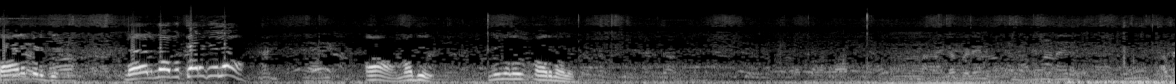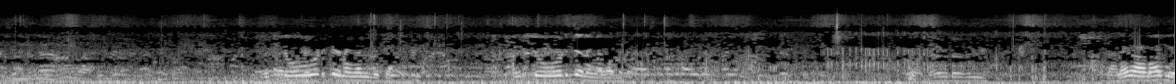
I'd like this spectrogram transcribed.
സാധനം പിടിച്ചു. മേലെന്നാ ബുക്ക് ഇറക്കിയല്ലോ? ആ മതി. നിങ്ങൾ മാറുന്നോളൂ ഒരു ലോഡ് ജനങ്ങളുണ്ട് കേട്ടോ. ഒരു ലോഡ് ജനങ്ങളാണ്. തല കാണാതെ.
